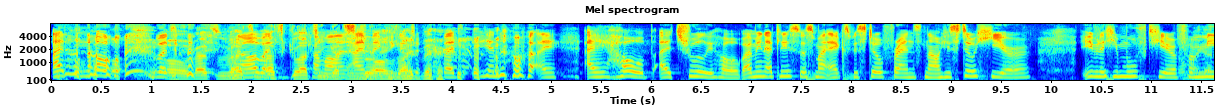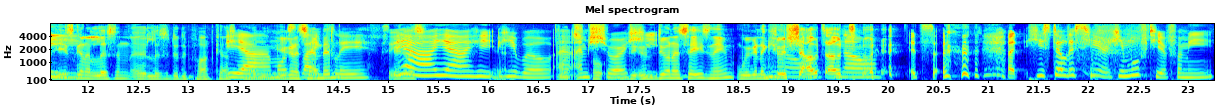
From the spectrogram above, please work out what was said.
I don't know. but oh that's that's, no, but that's clutching come on, at I'm making right it. there But you know, I I hope, I truly hope. I mean, at least with my ex, we're still friends now. He's still here, even if he moved here Oh for my God, me. he's gonna listen uh, listen to the podcast. yeah, probably. most You're gonna send him. likely. Yeah, yeah, he Yeah. he will. I, What's- I'm oh, sure. Do, he, do you wanna say his name? We're gonna give a shout out. No, To it's but he still is here. He moved here for me,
